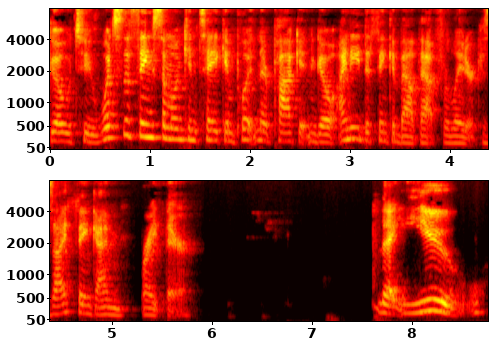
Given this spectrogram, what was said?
go to? What's the thing someone can take and put in their pocket and go, I need to think about that for later? Because I think I'm right there. That you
